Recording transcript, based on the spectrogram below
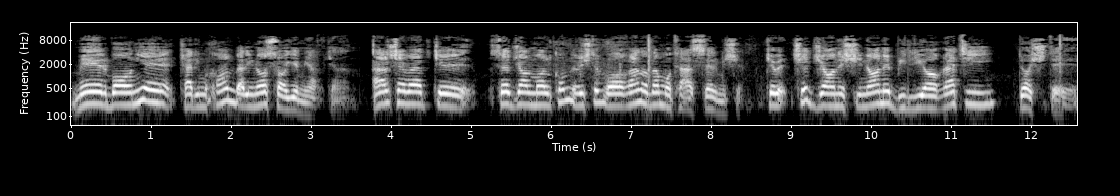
مهربانی کریم خان بر اینا سایه میافکن هر شود که سر جان مالکوم نوشته واقعا آدم متأثر میشه. که چه جانشینان بیلیاقتی داشته.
